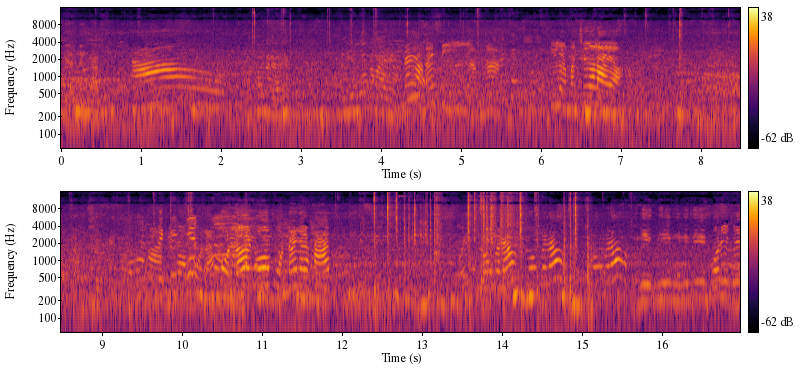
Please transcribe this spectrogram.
เหรียญหนึ่งครับอ้าวเอาตัวไหนอันนี้เรื่องอะไรอะแม่อยากได้สีเหลืองอะสีเหลืองมันชื่ออะไรอะอ๋อจำชื่อไม่ได้ค่ะพี่โบหมุนแล้วหมุนเลยโอ้หมุนได้เลยครับเฮ้ยลงไปแล้วลงไปแล้วลงไปแล้วหมุนอีกพี่หมุนอีกทีหมุนอีกที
